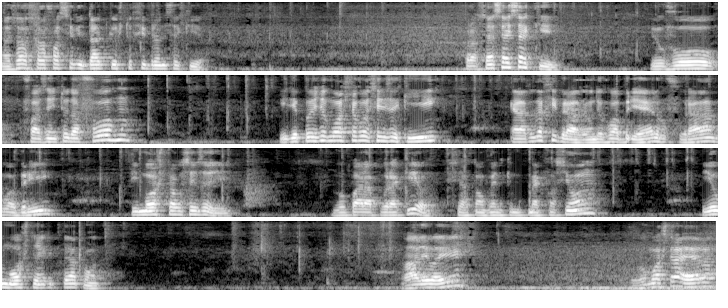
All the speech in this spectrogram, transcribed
Mas olha só a facilidade que eu estou fibrando isso aqui. Ó. O processo é esse aqui. Eu vou fazer em toda a forma. E depois eu mostro a vocês aqui. Ela toda fibrada. Onde eu vou abrir ela, vou furar, vou abrir. E mostro para vocês aí. Vou parar por aqui, ó. Vocês já estão vendo como é que funciona. E eu mostro aí que está pronto. Valeu aí. Eu vou mostrar ela,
